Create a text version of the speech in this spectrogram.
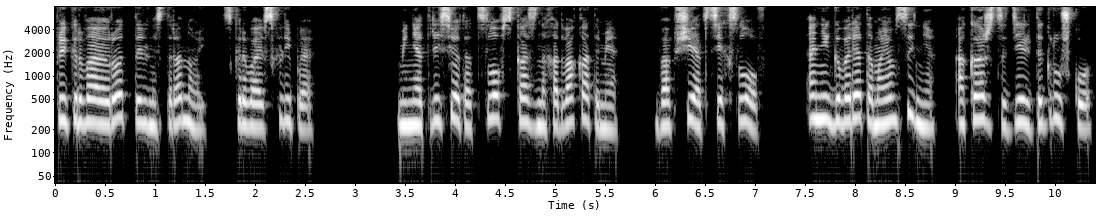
Прикрываю рот тыльной стороной, скрывая всхлипы. Меня трясет от слов, сказанных адвокатами. Вообще от всех слов. Они говорят о моем сыне, а кажется, делят игрушку.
